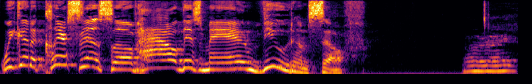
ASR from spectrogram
we get a clear sense of how this man viewed himself. All right.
